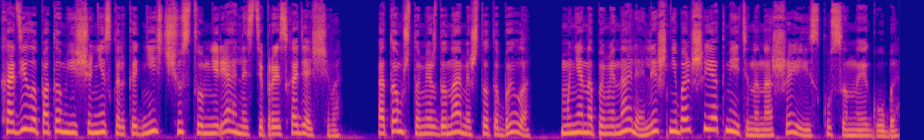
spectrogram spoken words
Ходила потом еще несколько дней с чувством нереальности происходящего. О том, что между нами что-то было, мне напоминали лишь небольшие отметины на шее и искусанные губы.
